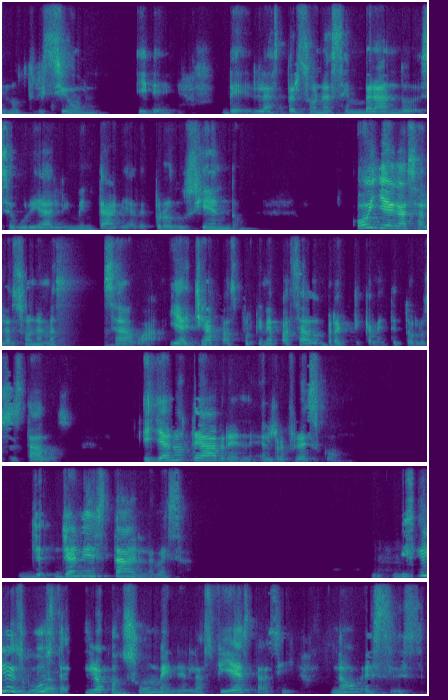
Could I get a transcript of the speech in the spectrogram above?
nutrición y de, de las personas sembrando, de seguridad alimentaria, de produciendo, Hoy llegas a la zona más agua y a Chiapas, porque me ha pasado en prácticamente todos los estados, y ya no te abren el refresco, ya, ni está en la mesa. Y sí les gusta, y lo consumen en las fiestas, y no, es,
